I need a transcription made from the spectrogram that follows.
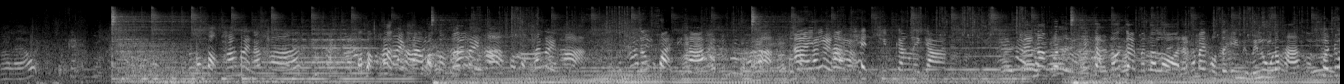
มาแล้วขอสองข้างหน่อยนะคะ กลางรายการแนะนำคนอื่นให้จับนอกใจมาตลอดแล้วทำไมของตัวเองถึงไม่รู้ล่ะคะคนดู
